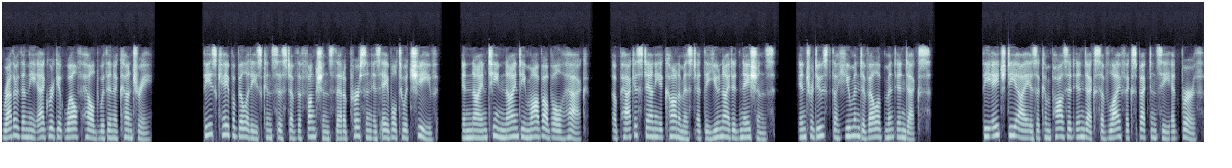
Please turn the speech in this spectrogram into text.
rather than the aggregate wealth held within a country. These capabilities consist of the functions that a person is able to achieve. In 1990 Mahbub ul Haq, a Pakistani economist at the United Nations, introduced the Human Development Index. The HDI is a composite index of life expectancy at birth,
